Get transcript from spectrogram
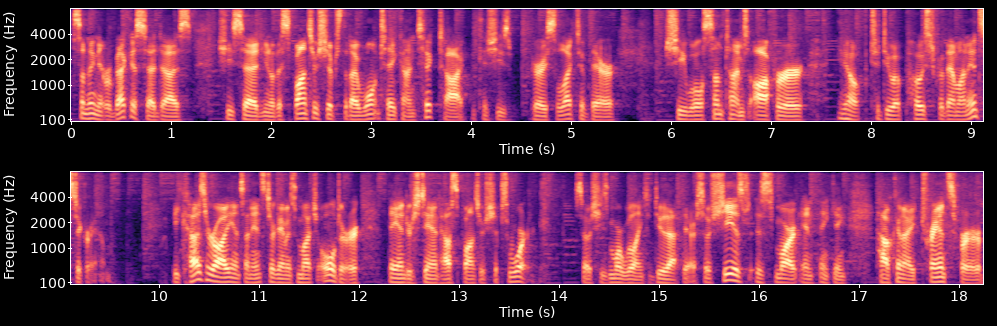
something that Rebecca said to us, she said, you know, the sponsorships that I won't take on TikTok because she's very selective there, she will sometimes offer, you know, to do a post for them on Instagram. Because her audience on Instagram is much older, they understand how sponsorships work. So she's more willing to do that there. So she is, is smart in thinking, how can I transfer,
